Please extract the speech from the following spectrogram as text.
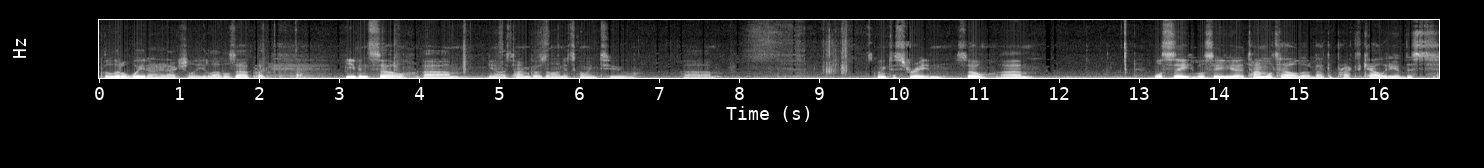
put a little weight on it actually levels out but even so um, you know as time goes on it's going to um, it's going to straighten. So um, we'll see. We'll see. Uh, time will tell about the practicality of this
